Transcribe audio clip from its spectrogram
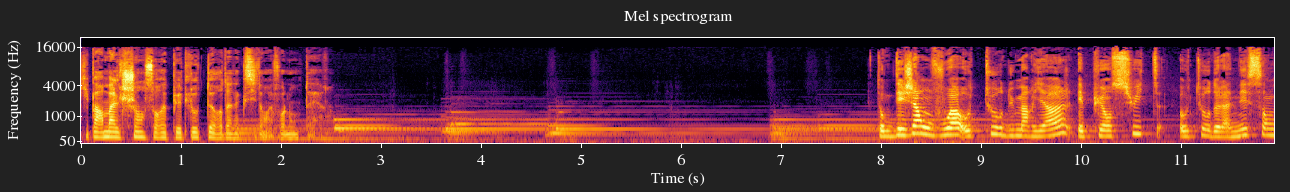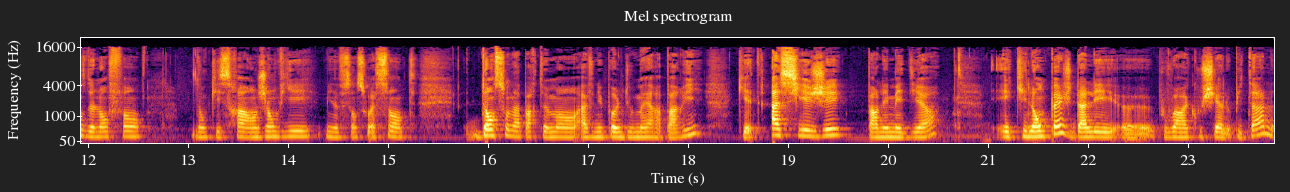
qui par malchance aurait pu être l'auteur d'un accident involontaire. Donc déjà, on voit autour du mariage, et puis ensuite autour de la naissance de l'enfant, donc qui sera en janvier 1960, dans son appartement avenue Paul Doumer à Paris, qui est assiégé par les médias et qui l'empêche d'aller euh, pouvoir accoucher à l'hôpital.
